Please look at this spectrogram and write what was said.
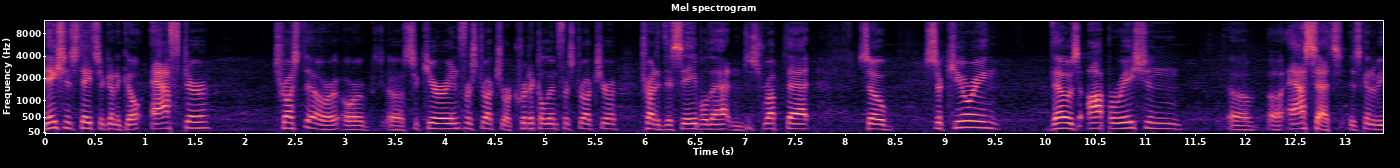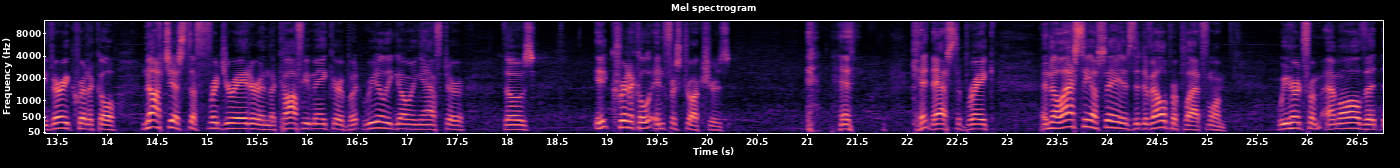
Nation states are going to go after trust or, or uh, secure infrastructure or critical infrastructure, try to disable that and disrupt that. So securing those operation uh, uh, assets is going to be very critical, not just the refrigerator and the coffee maker, but really going after those critical infrastructures. Getting asked to break. And the last thing I'll say is the developer platform. We heard from Amol that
